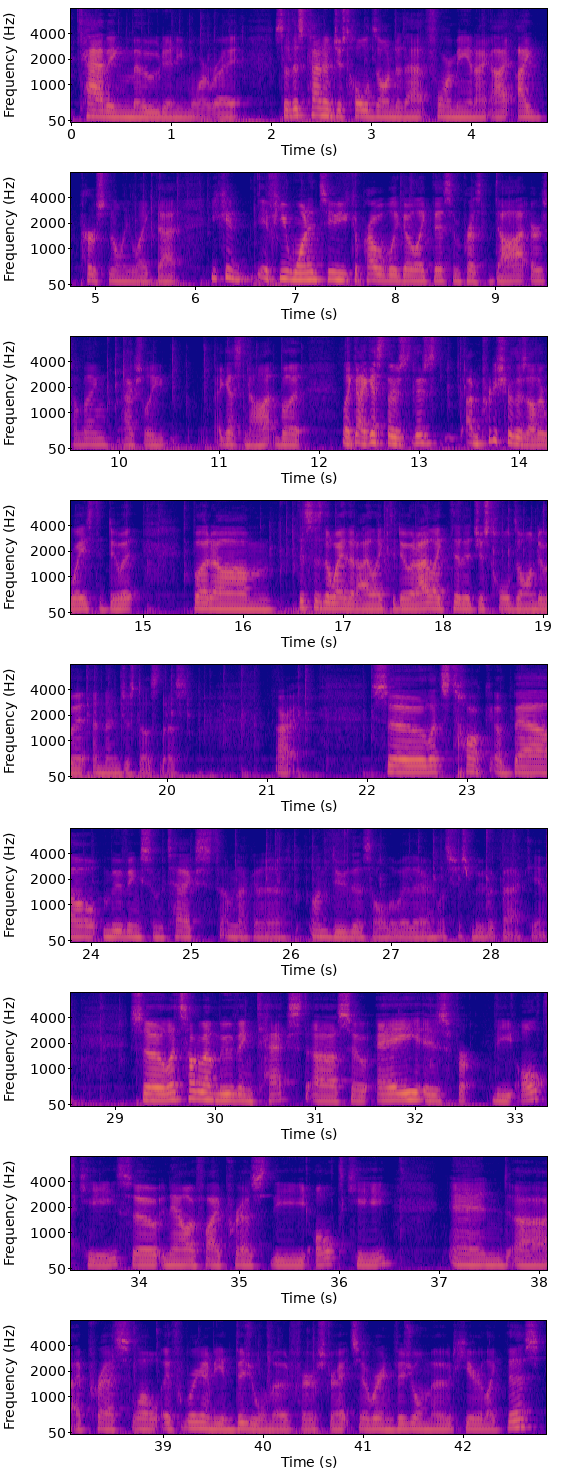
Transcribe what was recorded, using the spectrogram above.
tabbing mode anymore, right? So this kind of just holds on to that for me, and I, I, I personally like that. You could, if you wanted to, you could probably go like this and press dot or something. Actually, I guess not, but like I guess there's there's I'm pretty sure there's other ways to do it, but um, this is the way that I like to do it. I like that it just holds on to it and then just does this. All right. So let's talk about moving some text. I'm not going to undo this all the way there. Let's just move it back. Yeah. So let's talk about moving text. Uh, so A is for the Alt key. So now if I press the Alt key and uh, I press, well, if we're going to be in visual mode first, right? So we're in visual mode here like this.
